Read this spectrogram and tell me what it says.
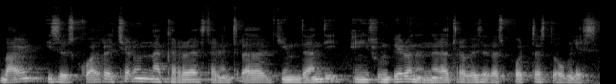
Byrne y su escuadra echaron una carrera hasta la entrada del Jim Dandy e irrumpieron en él a través de las puertas dobles.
